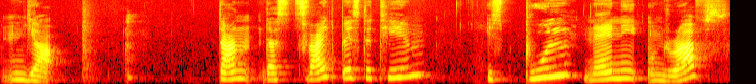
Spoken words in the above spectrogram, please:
Ja. Dann das zweitbeste Team ist Bull, Nanny und Ruffs.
